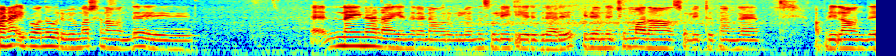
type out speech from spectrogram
ஆனால் இப்போ வந்து ஒரு விமர்சனம் வந்து நைனா நாகேந்திரன் அவர்கள் வந்து சொல்லிகிட்டே இருக்கிறாரு. இது வந்து சும்மா தான் சொல்லிகிட்ருக்காங்க அப்படிலாம் வந்து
